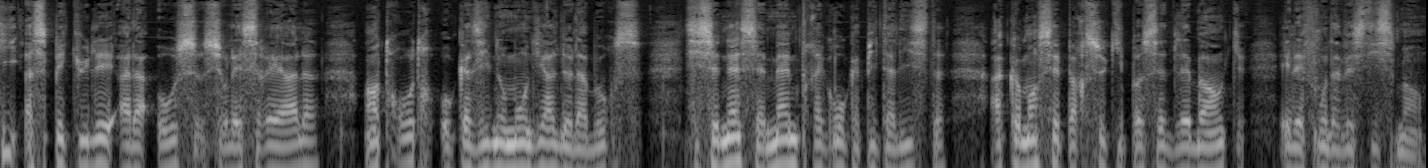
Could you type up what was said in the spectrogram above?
qui a spéculé à la hausse sur les céréales, entre autres au casino mondial de la bourse, si ce n'est ces mêmes très gros capitalistes, à commencer par ceux qui possèdent les banques et les fonds d'investissement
